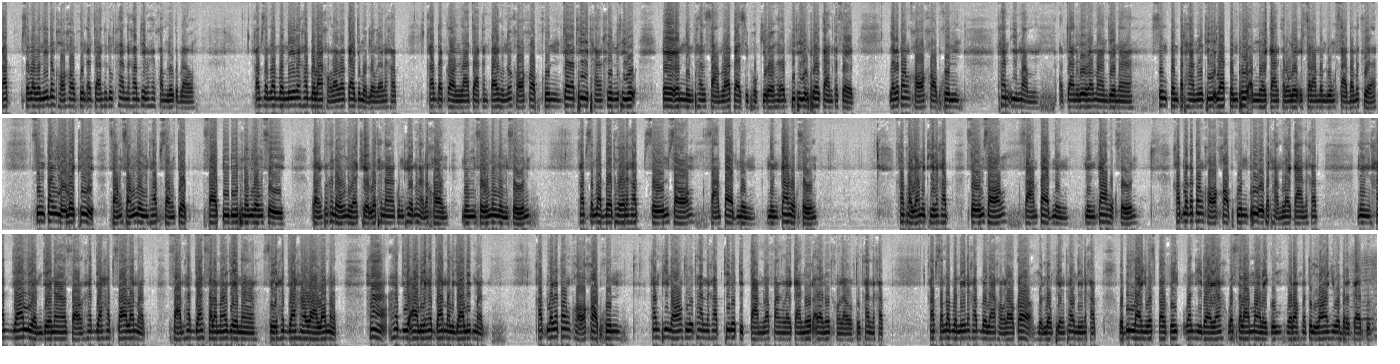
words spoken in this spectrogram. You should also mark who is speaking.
Speaker 1: ครับสำหรับวันนี้ต้องขอขอบคุณอาจารย์ทุกๆท่านนะครับ ที่มาให้ความรู้กับเรา ครับสำหรับวันนี้นะครับ เวลาของเราก็ใกล้จะหมดลงแล้วนะครับ ครับแต่ก่อนลาจากกันไป ผมต้องขอขอบคุณเจ้าหน้าที่ทางคลื่นวิทยุ AM 1386กิโลเฮิรตซ์วิทยุเพื่อการเกษตร แล้วก็ต้องขอขอบคุณท่านอิหมัมอาจารย์ดุรห์มานเยนา ซึ่งเป็นประธานมูลนิธิและเป็นผู้อำนวยการของโรงเรียนอิสลามบำรุงศาสตร์บางมะเขือ ซึ่งตั้งอยู่เลขที่ 221ทับ27 ซอยปีดีพนมยงค์4แขวงพระขนงเหนือเขตวัฒนากรุงเทพมหานคร 10110 ครับสำหรับเบอร์โทรนะครับ 02 381 1960ครับขอย้ำอีกทีนะครับ 02 381 1960 ครับ แล้วก็ต้องขอขอบคุณผู้อุปถัมภ์รายการนะครับหนึ่งฮัดยะเหลี่ยมเยนาสองฮัดยะฮับซาและหมัด สามฮัดยะสลามะเยนาสี่ฮัดยะฮาวาและมัดห้าฮัดยีอาลีฮัดยะมาริยาลิดมัดครับแล้วก็ต้องขอขอบคุณท่านพี่น้องทุกท่านนะครับ ที่ได้ติดตามรับฟังรายการโน้ตอาราโน้ตของเราทุกท่านนะครับ ครับสำหรับวันนี้นะครับ เวลาของเราก็หมดลงเพียงเท่านี้นะครับวบิลลาฮิวัสตอฟิกวันฮิดายะฮ์วัสสลามุอะลัยกุมวะเราะห์มะตุลลอฮิวะบะเราะกาตุฮ์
